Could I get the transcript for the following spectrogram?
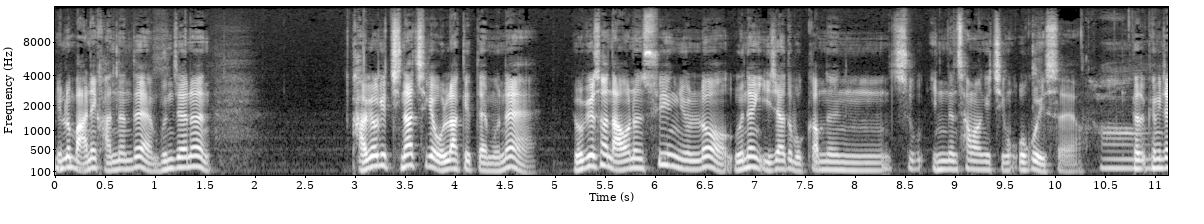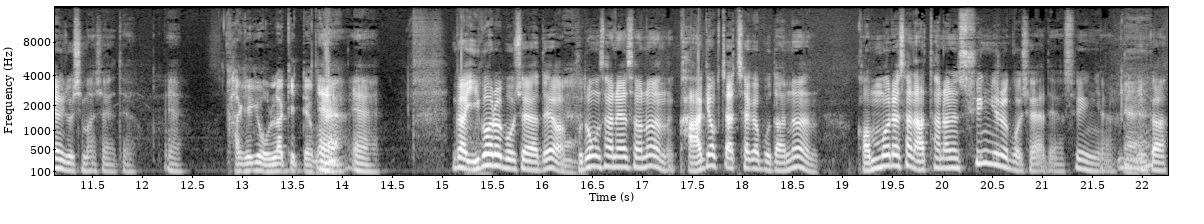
일로 많이 갔는데 문제는 가격이 지나치게 올랐기 때문에 여기서 나오는 수익률로 은행 이자도 못 갚는 수 있는 상황이 지금 오고 있어요. 아. 그래서 굉장히 조심하셔야 돼요. 예. 가격이 올랐기 때문에. 예, 예. 그러니까 이거를 보셔야 돼요. 예. 부동산에서는 가격 자체가 보다는 건물에서 나타나는 수익률을 보셔야 돼요. 수익률. 예. 그러니까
